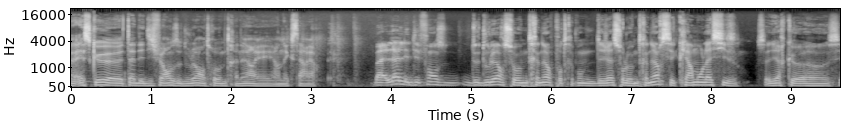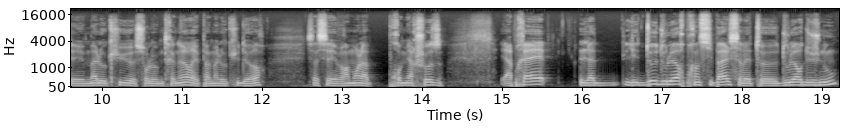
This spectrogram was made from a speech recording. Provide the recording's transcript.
Euh, Est-ce que tu as des différences de douleur entre home trainer et en extérieur? Bah là, les défenses de douleur sur home trainer, pour te répondre déjà sur le home trainer, c'est clairement l'assise. C'est-à-dire que euh, c'est mal au cul sur le home trainer et pas mal au cul dehors. Ça, c'est vraiment la première chose. Et après, les deux douleurs principales, ça va être euh, douleur du genou.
